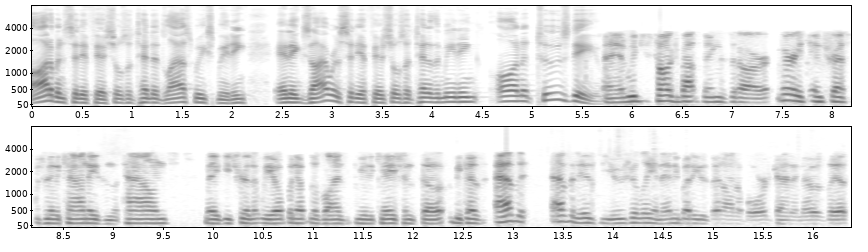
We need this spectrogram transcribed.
Audubon city officials attended last week's meeting, and Exira city officials attended the meeting on Tuesday. And we just talked about things that are various interests between the counties and the towns, making sure that we open up those lines of communication. So, because as it as it is usually, and anybody who's been on a board kind of knows this,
